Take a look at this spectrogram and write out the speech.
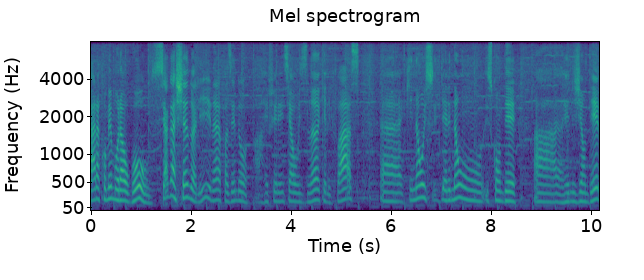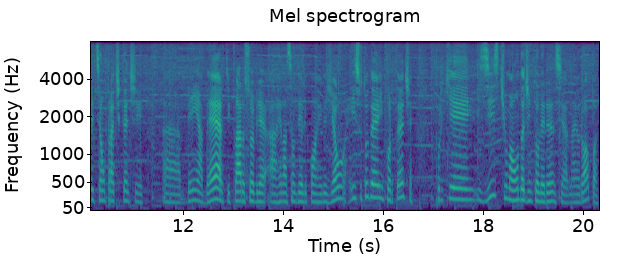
cara comemorar o gol se agachando ali, né, fazendo a referência ao slam que ele faz, uh, que não ele não esconder a religião dele, de ser um praticante uh, bem aberto e claro sobre a relação dele com a religião. Isso tudo é importante porque existe uma onda de intolerância na Europa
